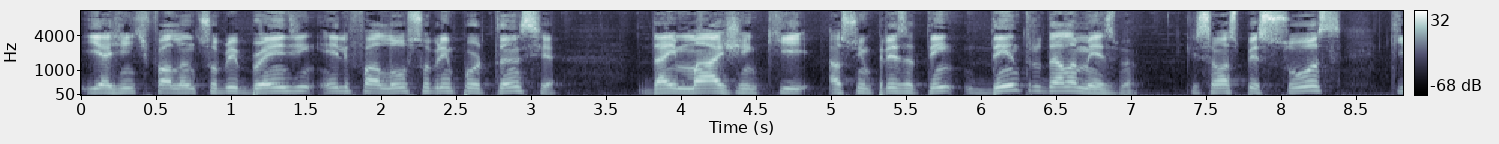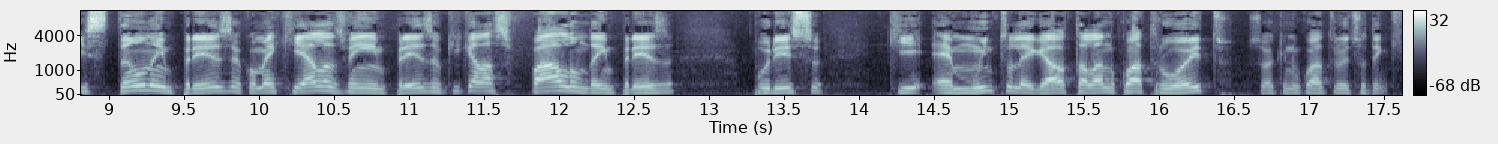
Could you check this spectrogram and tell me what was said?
e a gente falando sobre branding, ele falou sobre a importância da imagem que a sua empresa tem dentro dela mesma, que são as pessoas que estão na empresa, como é que elas veem a empresa, o que, que elas falam da empresa. Por isso que é muito legal, tá lá no 48, só que no 48 só tem que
